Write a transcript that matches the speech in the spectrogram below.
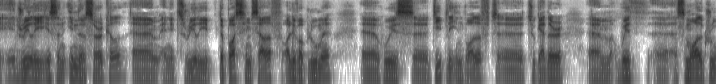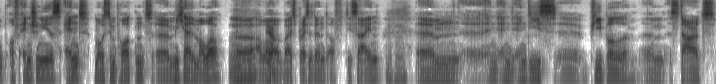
it, it really is an inner circle, um, and it's really the boss himself, Oliver Blume, uh, who is uh, deeply involved uh, together um, with uh, a small group of engineers and, most important, uh, Michael Mauer, uh, our Yeah. vice president of design. Um, uh, and, and, and these uh, people um, start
